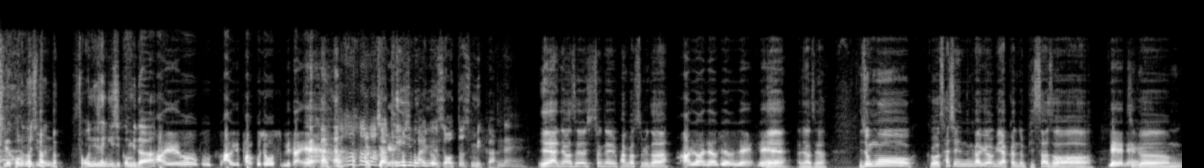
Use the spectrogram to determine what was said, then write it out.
집에 걸어 놓으시면 좋은 일 생기실 겁니다. 아유, 그, 아유, 밝고 좋습니다. 예. 자, KG 모빌리언스 어떻습니까? 네. 예, 안녕하세요. 시청자님 반갑습니다. 아유, 안녕하세요, 선생님. 네. 예, 안녕하세요. 이 종목 그 사신 가격이 약간 좀 비싸서 네, 네. 지금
